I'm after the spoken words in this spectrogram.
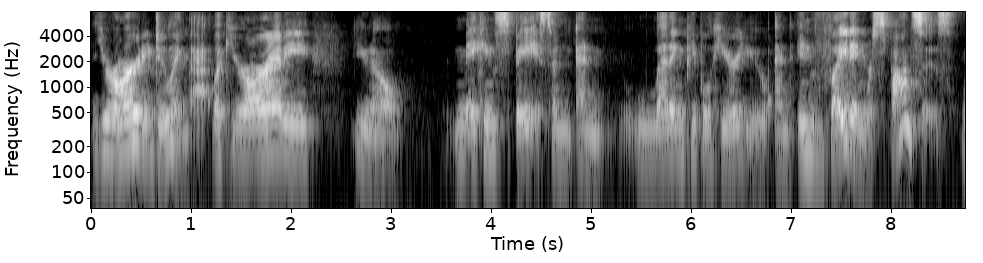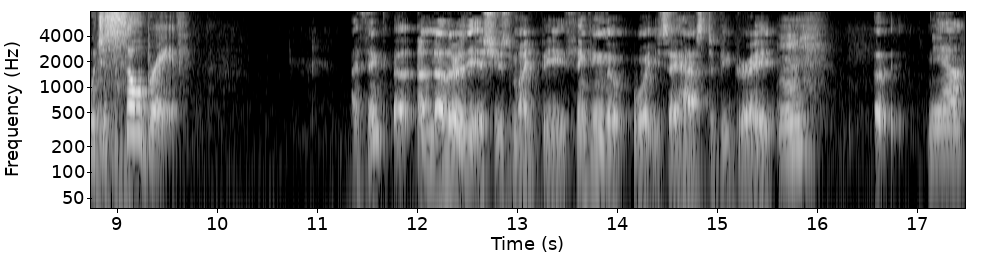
you're already doing that. Like you're already, you know, making space and and letting people hear you and inviting responses, which is so brave. I think uh, another of the issues might be thinking that what you say has to be great. Yeah.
